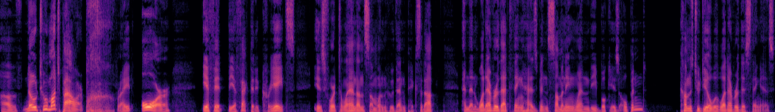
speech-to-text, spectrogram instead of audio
of no too much power, right? Or if it the effect that it creates is for it to land on someone who then picks it up and then whatever that thing has been summoning when the book is opened comes to deal with whatever this thing is.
